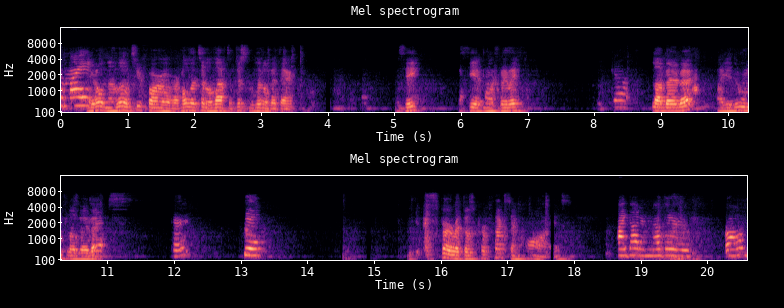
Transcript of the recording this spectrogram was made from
Kamite. You're holding a little too far over. Hold it to the left of just a little bit there. You see? You see it more clearly? Flo baby. How you doing, Flo baby? Skirt. No. Spur with those perplexing eyes. I got another frog.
